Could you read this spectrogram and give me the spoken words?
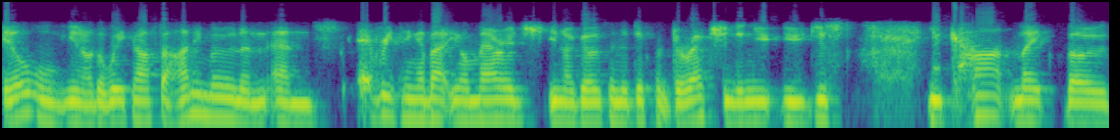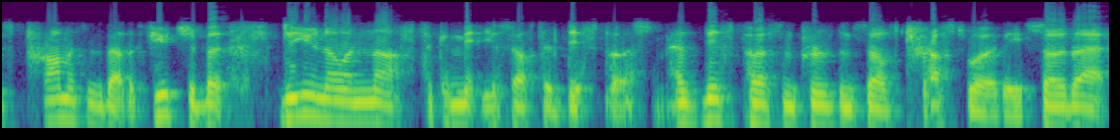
ill, you know, the week after honeymoon, and and everything about your marriage, you know, goes in a different direction, and you you just you can't make those promises about the future. But do you know enough to commit yourself to this person? Has this person proved themselves trustworthy so that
